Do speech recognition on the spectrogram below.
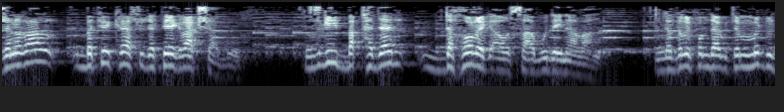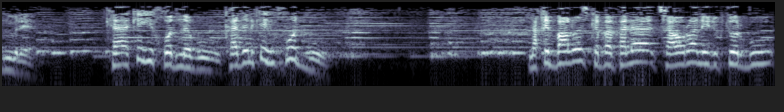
ژەنەڕاڵ بە توێی کراس و دەپێک ڕاکشابوو. زگی بە قەدەر دەهۆڵێک ئاوسابوو دەیناڵان. لە دڵی خۆمدا گوتم مردوت مرێ. کاکە هی خۆت نەبوو، کادێنەکە هی خۆت بوو. نەقیب باڵوێز کە بەپەلە چاوەڕوانی دکتۆر بوو،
